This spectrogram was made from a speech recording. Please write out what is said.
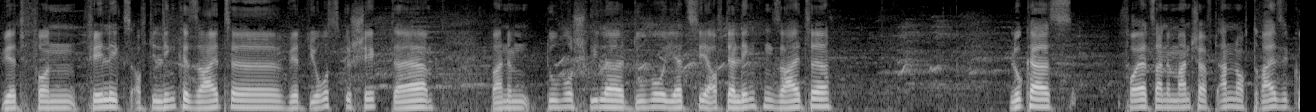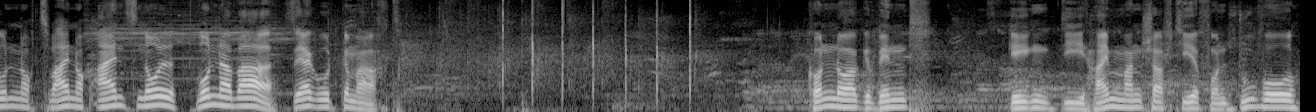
Wird von Felix auf die linke Seite, wird Jost geschickt. Der bei einem Duvo-Spieler. Duvo jetzt hier auf der linken Seite. Lukas feuert seine Mannschaft an. Noch drei Sekunden, noch zwei, noch eins, null. Wunderbar. Sehr gut gemacht. Condor gewinnt gegen die Heimmannschaft hier von Duvo,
